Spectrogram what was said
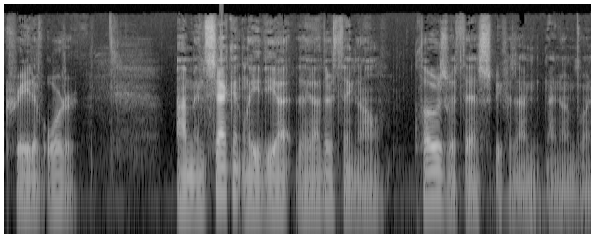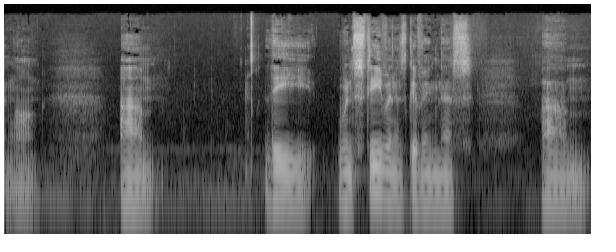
creative order. Um, and secondly, the uh, the other thing I'll close with this because I'm I know I'm going long. Um, the when Stephen is giving this um,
